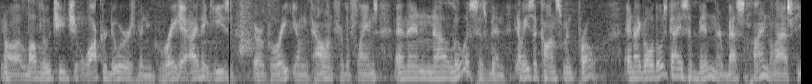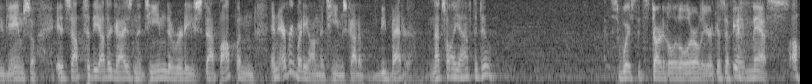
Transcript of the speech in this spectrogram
you know, I love Lucic. Walker Duehr has been great. Yeah. I think he's a great young talent for the Flames, and then uh, Lewis has been, you know, he's a consummate pro. And I go, those guys have been their best line the last few games. So it's up to the other guys in the team to really step up, and, and everybody on the team's got to be better. And that's all you have to do. Just wish it started a little earlier because if they Yeah. miss, oh,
